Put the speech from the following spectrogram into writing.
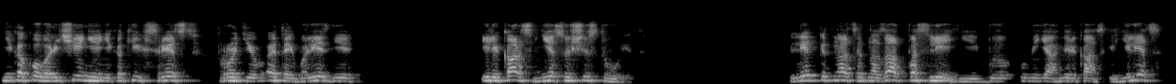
никакого лечения, никаких средств против этой болезни и лекарств не существует. Лет 15 назад последний был у меня американский гнилец.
